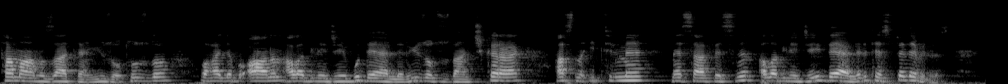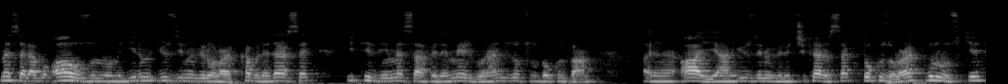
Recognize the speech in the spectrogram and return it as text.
Tamamı zaten 130'du. O halde bu A'nın alabileceği bu değerleri 130'dan çıkararak aslında itilme mesafesinin alabileceği değerleri tespit edebiliriz. Mesela bu A uzunluğunu 20, 121 olarak kabul edersek itildiği mesafede mecburen 139'dan e, A'yı yani 121'i çıkarırsak 9 olarak buluruz ki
